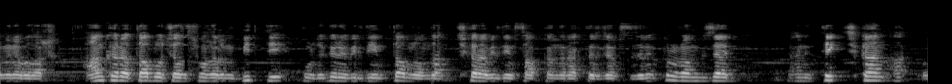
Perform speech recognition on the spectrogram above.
merhabalar. Ankara tablo çalışmalarım bitti. Burada görebildiğim tablomdan çıkarabildiğim safkanları aktaracağım sizlere. Program güzel. Yani tek çıkan e,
